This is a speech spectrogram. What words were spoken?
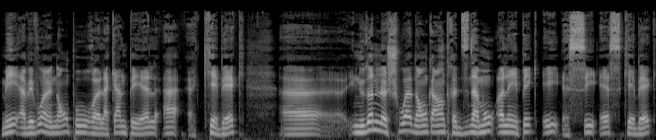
mais avez-vous un nom pour euh, la Cannes PL à Québec? il nous donne le choix donc entre Dynamo Olympique et CS Québec.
